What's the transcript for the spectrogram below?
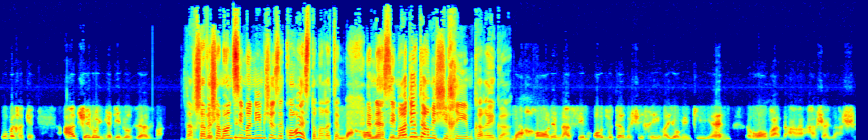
הוא מחכה. עד שאלוהים יגיד לו, זה הזמן. ועכשיו יש יש המון מספיק- סימנים שזה קורה, זאת אומרת, הם נכון, הם נעשים עוד סימנים. יותר משיחיים כרגע. נכון, הם נעשים עוד יותר משיחיים היום, אם כי הם רוב השלש.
